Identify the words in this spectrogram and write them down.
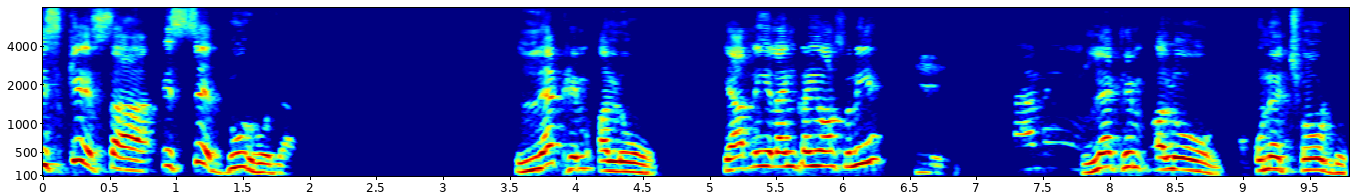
इसके साथ इससे दूर हो जा। लेट हिम अलोन क्या आपने ये लाइन कहीं और सुनी है? लेट हिम अलोन उन्हें छोड़ दो।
